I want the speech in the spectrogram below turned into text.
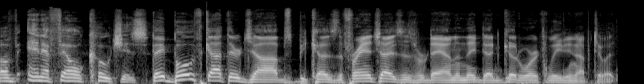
of NFL coaches. They both got their jobs because the franchises were down and they did good work leading up to it.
